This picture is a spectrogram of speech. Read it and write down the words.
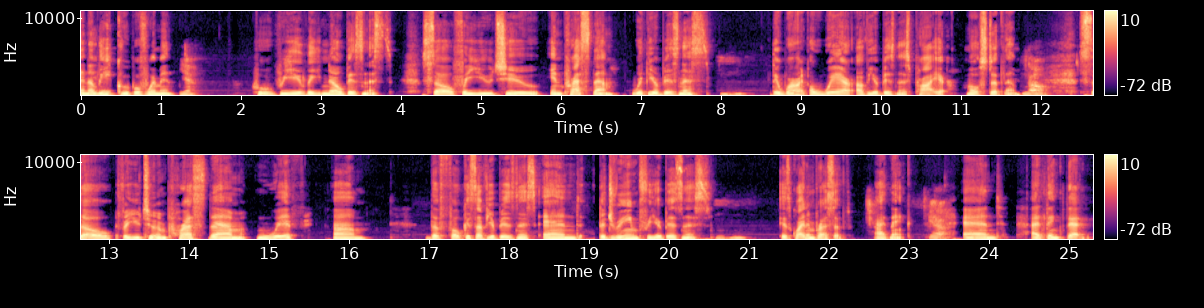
an elite group of women yeah. who really know business. So for you to impress them with your business, mm-hmm. they weren't aware of your business prior, most of them. No. So for you to impress them with um, the focus of your business and the dream for your business mm-hmm. is quite impressive, I think. Yeah. And I think that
